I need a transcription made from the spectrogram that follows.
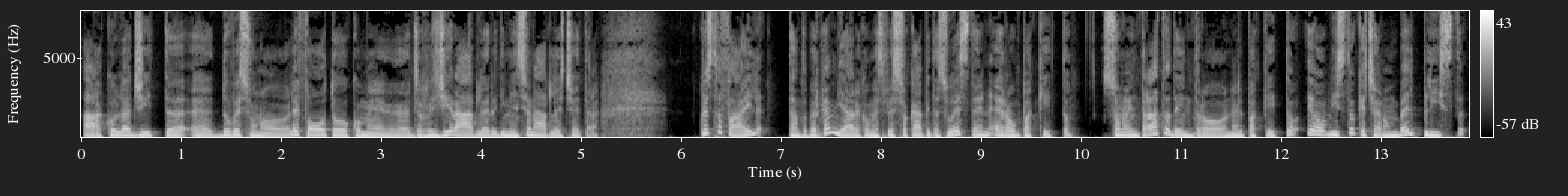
ah, con la JIT eh, dove sono le foto, come rigirarle, ridimensionarle, eccetera. Questo file, tanto per cambiare, come spesso capita su S10, era un pacchetto sono entrato dentro nel pacchetto e ho visto che c'era un bel plist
